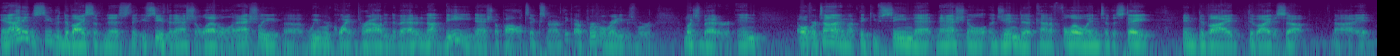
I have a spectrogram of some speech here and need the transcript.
And I didn't see the divisiveness that you see at the national level. And actually, uh, we were quite proud in Nevada to not be national politics. And our, I think our approval ratings were much better. And over time, I think you've seen that national agenda kind of flow into the state and divide divide us up. Uh, it,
